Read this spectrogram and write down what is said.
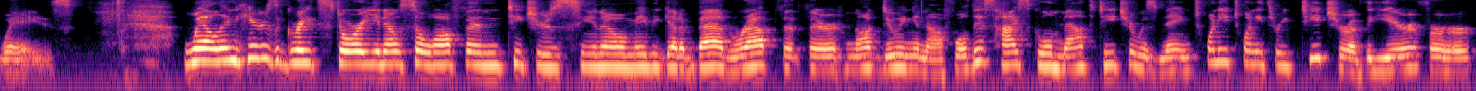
ways. Well, and here's a great story. You know, so often teachers, you know, maybe get a bad rap that they're not doing enough. Well, this high school math teacher was named 2023 Teacher of the Year for her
